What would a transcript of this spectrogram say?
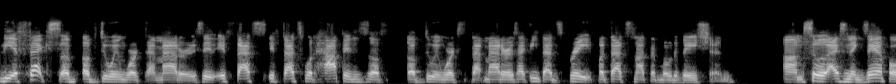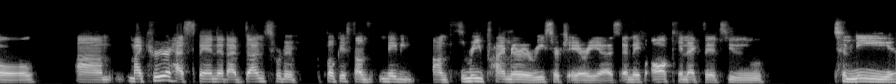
the effects of, of doing work that matters. If that's if that's what happens of of doing work that matters, I think that's great, but that's not the motivation. Um, so as an example, um, my career has spanned. I've done sort of focused on maybe on three primary research areas, and they've all connected to to me,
